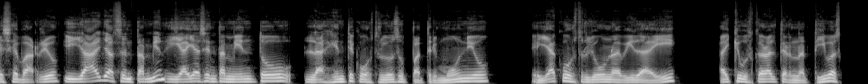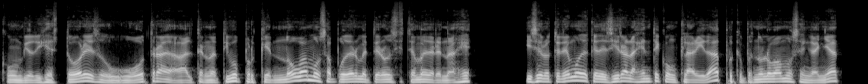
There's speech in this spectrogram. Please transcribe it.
ese barrio. Y ya hay asentamiento. Y hay asentamiento, la gente construyó su patrimonio, ya construyó una vida ahí. Hay que buscar alternativas como biodigestores u otra alternativa porque no vamos a poder meter un sistema de drenaje y se lo tenemos que decir a la gente con claridad porque pues no lo vamos a engañar.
